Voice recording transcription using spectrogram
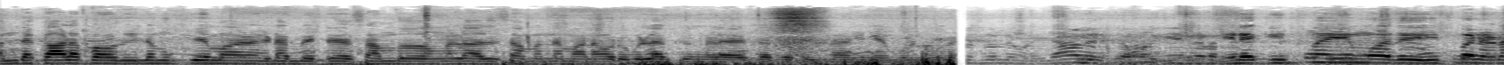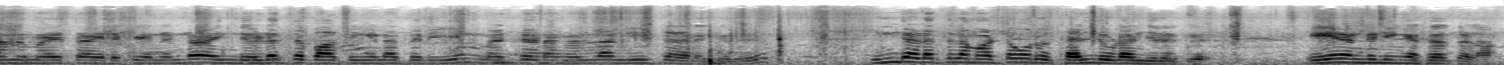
அந்த காலப்பகுதியில் முக்கியமான இடம்பெற்ற சம்பவங்கள் அது சம்பந்தமான ஒரு விளக்கங்களை நான் முன்னுரை எனக்கு இப்பயும் அது இப்போ நடந்த மாதிரி தான் இருக்கு. என்னென்னா இந்த இடத்த பார்த்தீங்கன்னா தெரியும். மற்ற இடங்கள்லாம் நீட்டாக இருக்குது. இந்த இடத்துல மட்டும் ஒரு கல் உடைஞ்சிருக்கு. ஏனென்று நீங்கள் கேட்கலாம்.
